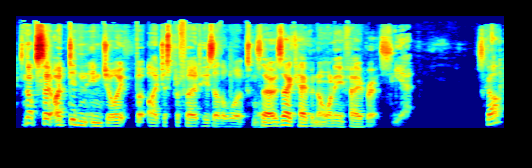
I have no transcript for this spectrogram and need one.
It's not to say I didn't enjoy it, but I just preferred his other works more. So it was okay, but not one of your favourites. yeah. Scott?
